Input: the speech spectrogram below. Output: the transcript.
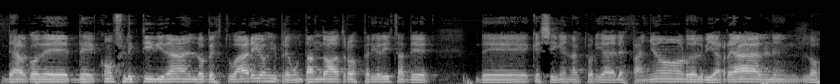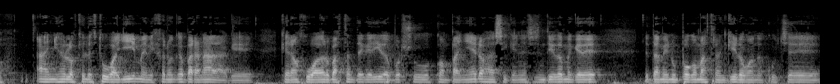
de algo de, de conflictividad en los vestuarios y preguntando a otros periodistas de, de que siguen la actualidad del español o del Villarreal en, en los años en los que él estuvo allí, me dijeron que para nada, que, que era un jugador bastante querido por sus compañeros, así que en ese sentido me quedé yo también un poco más tranquilo cuando escuché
